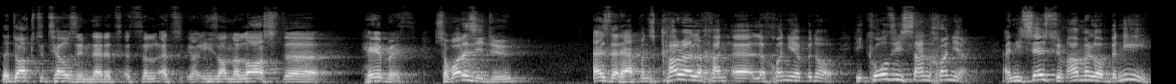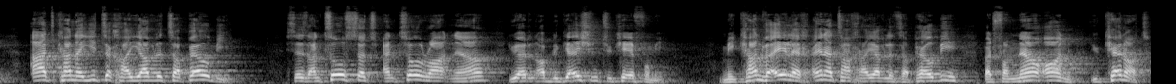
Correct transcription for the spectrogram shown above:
the doctor tells him that it's, it's, the, it's he's on the last uh, hairbreadth. So what does he do? As that happens, beno. He calls his son Chonya, and he says to him, Amalo ad kana He says, until such, until right now, you had an obligation to care for me. But from now on, you cannot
